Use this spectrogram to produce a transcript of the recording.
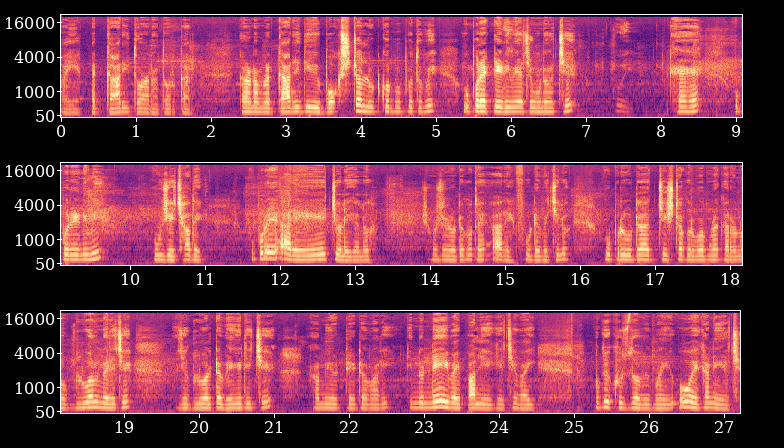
ভাই একটা গাড়ি তো আনা দরকার। কারণ আমরা গাড়ি দিয়ে বক্সটা লুট করব প্রথমে। উপরে একটা এনিমি আছে মনে হচ্ছে। হ্যাঁ হ্যাঁ উপরে এনিমি উজে ছাদে। উপরে আরে চলে গেল। সমস্যা ওটা কোথায়? আরে ফুড ছিল। উপরে ওঠার চেষ্টা করব আমরা কারণ ও গ্লুয়াল মেরেছে। যে গ্লুয়ালটা ভেঙে দিচ্ছে। আমি ওটা এটা মারি। কিন্তু নেই ভাই পালিয়ে গেছে ভাই। ওকে খুঁজতে হবে ভাই ও এখানেই আছে।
